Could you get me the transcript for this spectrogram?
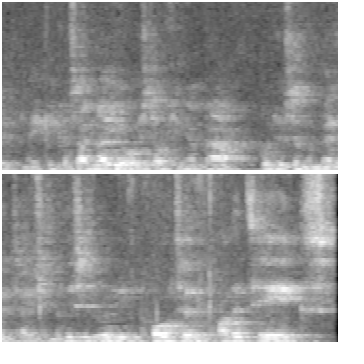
with me, because I know you're always talking about Buddhism and meditation, but this is really important, politics,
